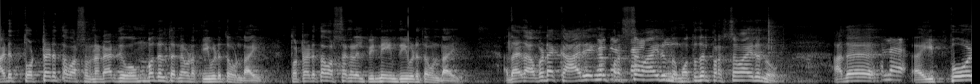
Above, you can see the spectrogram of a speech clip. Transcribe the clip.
അടു തൊട്ടടുത്ത വർഷം രണ്ടായിരത്തി ഒമ്പതിൽ തന്നെ അവിടെ തീപിടുത്തം ഉണ്ടായി. തൊട്ടടുത്ത വർഷങ്ങളിൽ പിന്നെയും തീപിടുത്തം ഉണ്ടായി. അതായത് അവിടെ കാര്യങ്ങൾ പ്രശ്നമായിരുന്നു മൊത്തത്തിൽ പ്രശ്നമായിരുന്നു. അത് ഇപ്പോൾ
